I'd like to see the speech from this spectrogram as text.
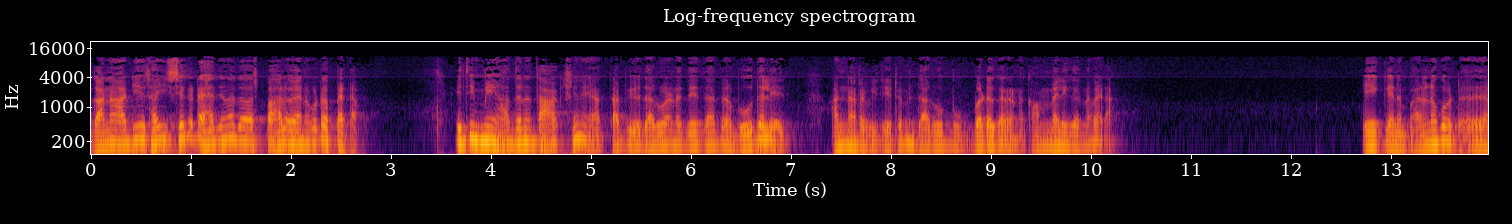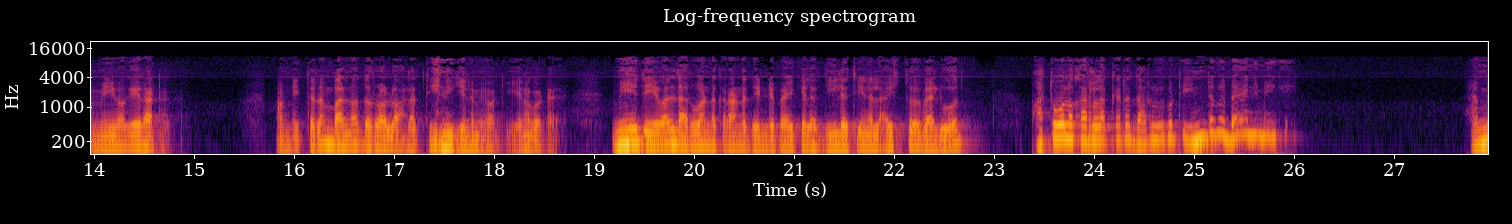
ඝන අඩිය සයිස් එකට හැදෙන දවස් 15 යනකොට පැටව. ඉතින් මේ හදන තාක්ෂණයත් අපි ඔය දරුවන්ට දෙන්න හදන බූදලේ අන්න අර විදිහටම දරුවෝ බුබ්බඩ කරන කම්මැලි කරන වැඩක්. ඒක ගැන බලනකොට මේ වගේ රටක මම නිතරම බලනවා දොරවල් වහලා තියෙන කියලා මේවා කියනකොට මේ දේවල් දරුවන්ට කරන්න දෙන්න එපයි කියලා දීලා තියෙන ලයිස්තුව බැලුවොත් පතෝල කරලක් කර දරුවෙකුට ඉන්නම බෑනේ මේකේ. හැම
